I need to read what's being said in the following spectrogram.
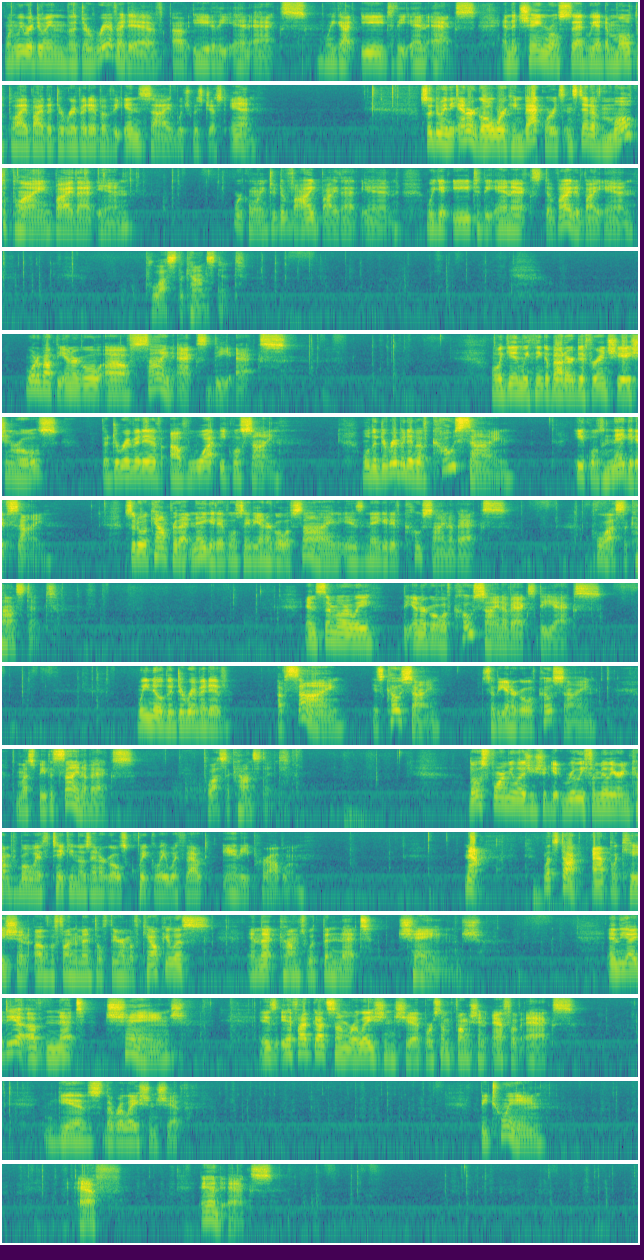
When we were doing the derivative of e to the nx, we got e to the nx. And the chain rule said we had to multiply by the derivative of the inside, which was just n. So doing the integral, working backwards, instead of multiplying by that n, we're going to divide by that n. We get e to the nx divided by n plus the constant. What about the integral of sine x dx? Well, again, we think about our differentiation rules. The derivative of what equals sine? Well, the derivative of cosine equals negative sine. So to account for that negative, we'll say the integral of sine is negative cosine of x plus a constant. And similarly, the integral of cosine of x dx, we know the derivative of sine is cosine. So the integral of cosine must be the sine of x plus a constant. Those formulas you should get really familiar and comfortable with taking those integrals quickly without any problem. Now, let's talk application of the fundamental theorem of calculus and that comes with the net change. And the idea of net change is if I've got some relationship or some function f of x gives the relationship between f and x,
